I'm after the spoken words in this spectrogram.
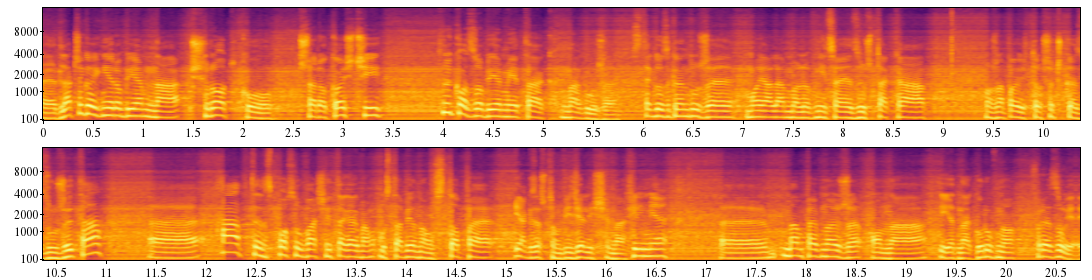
E, Dlaczego ich nie robiłem na środku szerokości, tylko zrobiłem je tak na górze? Z tego względu, że moja lamelownica jest już taka, można powiedzieć, troszeczkę zużyta, e, a w ten sposób właśnie tak jak mam ustawioną stopę, jak zresztą widzieliście na filmie, e, mam pewność, że ona jednak równo frezuje.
